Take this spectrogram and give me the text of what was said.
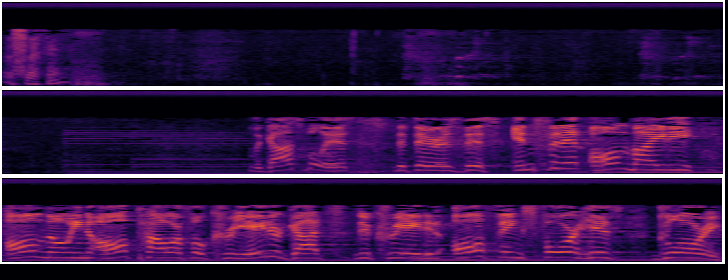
a second. The gospel is that there is this infinite, almighty, all-knowing, all-powerful creator God that created all things for his glory.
